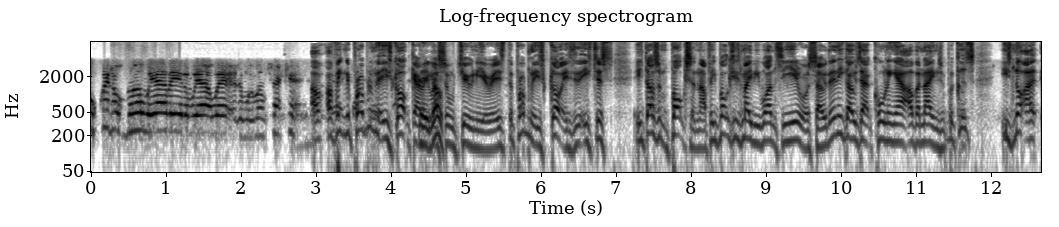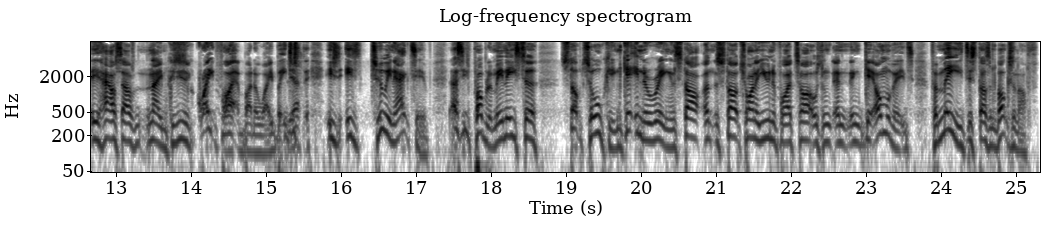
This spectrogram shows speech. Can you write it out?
a quid up, no, we are here and we are waiting and we will take it. I, I think the problem that he's got, Gary you go. Russell Jr. is the problem he's got is that he's just he doesn't box enough. He boxes maybe once a year or so. Then he goes out calling out other names because he's not a, his house house name because he's a great fighter by the way. But he just is is too inactive. That's his problem. He needs to stop talking, get in the ring, and start and start trying to unify titles and, and, and get on with it. It's, for me, he just doesn't box enough.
